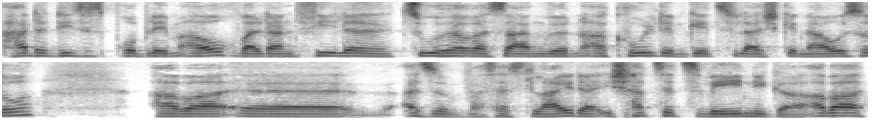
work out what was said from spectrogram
hatte dieses Problem auch, weil dann viele Zuhörer sagen würden, ah cool, dem geht es vielleicht genauso. Aber äh, also was heißt leider, ich hatte es jetzt weniger. Aber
